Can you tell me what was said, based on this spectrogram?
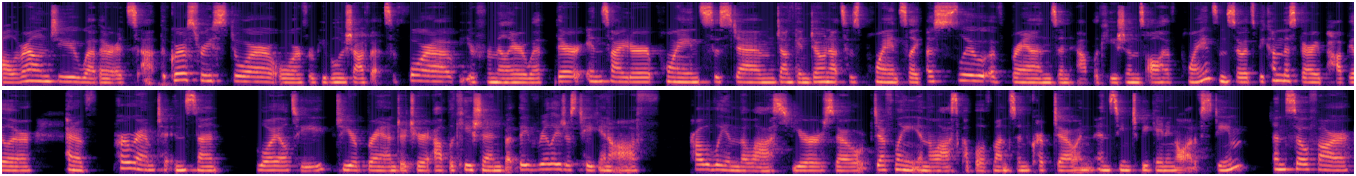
all around you, whether it's at the grocery store or for people who shop at Sephora, you're familiar with their insider points system. Dunkin' Donuts has points, like a slew of brands and applications all have points. And so it's become this very popular kind of program to incent loyalty to your brand or to your application, but they've really just taken off probably in the last year or so, definitely in the last couple of months in crypto and, and seem to be gaining a lot of steam. And so far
